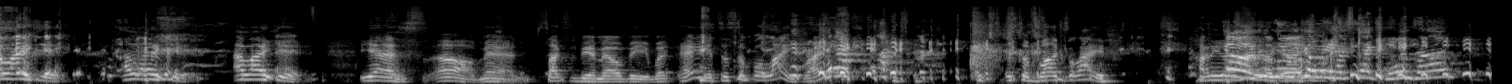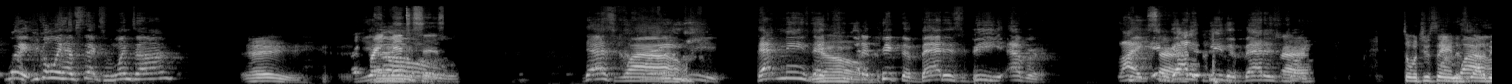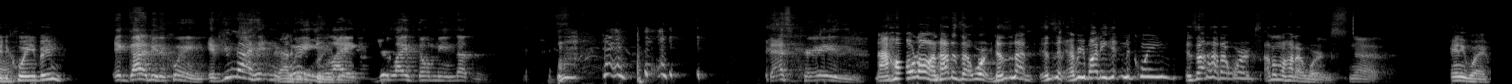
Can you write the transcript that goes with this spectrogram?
like it. I like it. I like it. Yes. Oh man, sucks to be an MLB, but hey, it's a simple life, right? it's a bug's life. Honey, that's you, you can only have sex one time? Wait, you can only have sex one time? hey, Like praying Yo, mantises. That's Wow. crazy. That means that Yo. you gotta pick the baddest bee ever. Like Sir. it gotta be the baddest Sir. joint. so what you're saying? It's got to be the queen bee. It gotta be the queen. If you're not hitting the Gotta the queen, queen bee. like your life don't mean nothing. That's crazy. Now hold on. How does that work? Doesn't that isn't everybody hitting the queen? Is that how that works? I don't know how that works. snap. Anyway,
